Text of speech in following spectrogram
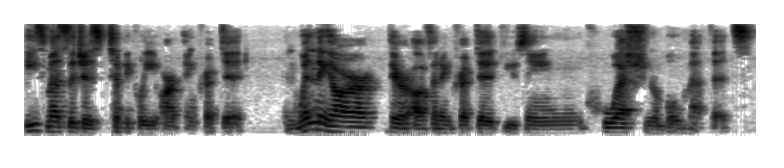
these messages typically aren't encrypted. And when they are, they're often encrypted using questionable methods.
